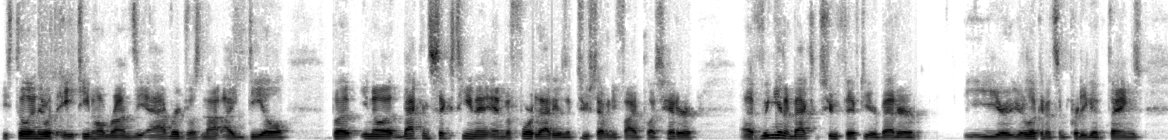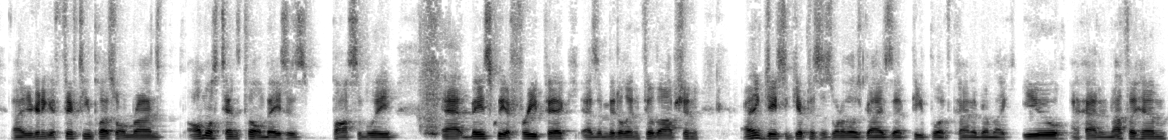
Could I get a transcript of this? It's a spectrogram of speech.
He still ended with 18 home runs. The average was not ideal, but you know, back in 16 and before that, he was a 275 plus hitter. Uh, if we can get him back to 250 or better, you're you're looking at some pretty good things. Uh, you're going to get 15 plus home runs, almost 10 stolen bases, possibly at basically a free pick as a middle infield option. I think Jason Kipnis is one of those guys that people have kind of been like, "Ew, I've had enough of him."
